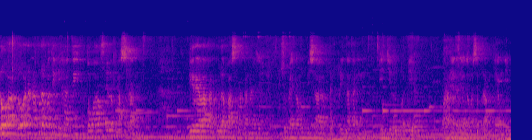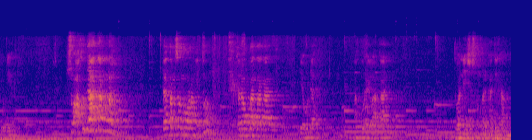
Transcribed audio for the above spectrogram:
doa, doa dan aku dapetin di hati bahwa harus dilepaskan. Direlakan, udah pasrahkan aja supaya kamu bisa beritakan Injil buat dia. Orangnya dari agama seberang yang nipu dia. So aku datang lah, datang sama orang itu dan aku katakan, ya udah, aku relakan. Tuhan Yesus memberkati kamu.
